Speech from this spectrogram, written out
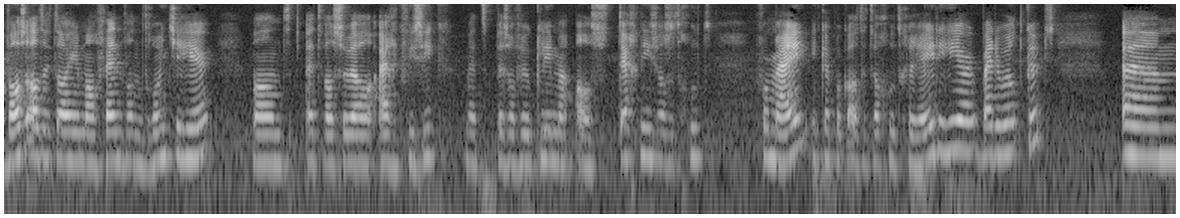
was altijd al helemaal fan van het rondje hier. Want het was zowel eigenlijk fysiek met best wel veel klimmen als technisch was het goed voor mij. Ik heb ook altijd wel goed gereden hier bij de World Cups. Ehm,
